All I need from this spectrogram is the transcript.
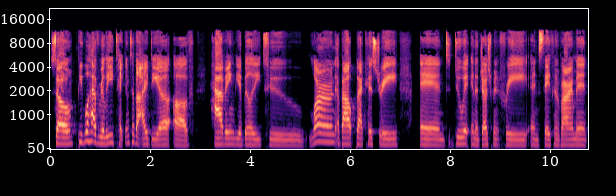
So people have really taken to the idea of having the ability to learn about Black history and do it in a judgment free and safe environment.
